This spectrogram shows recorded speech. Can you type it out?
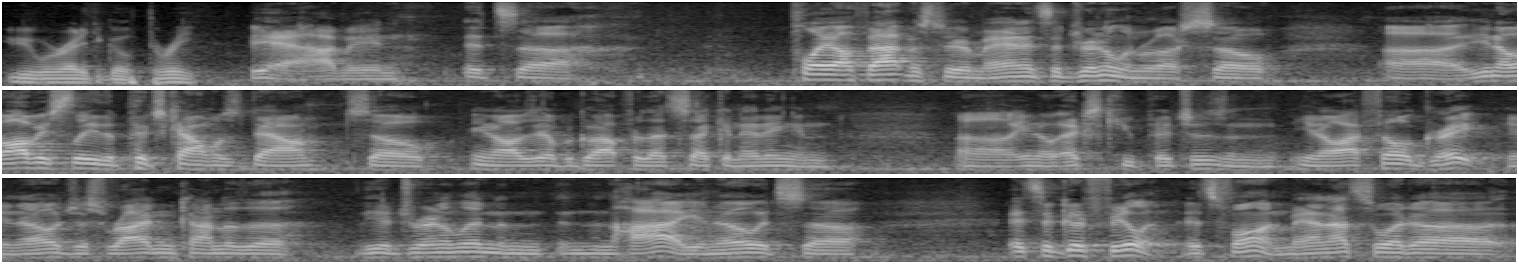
you were ready to go three. Yeah, I mean it's uh, playoff atmosphere, man. It's adrenaline rush. So. Uh, you know, obviously the pitch count was down, so you know I was able to go out for that second inning and uh, you know execute pitches, and you know I felt great. You know, just riding kind of the the adrenaline and, and the high. You know, it's uh, it's a good feeling. It's fun, man. That's what uh,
